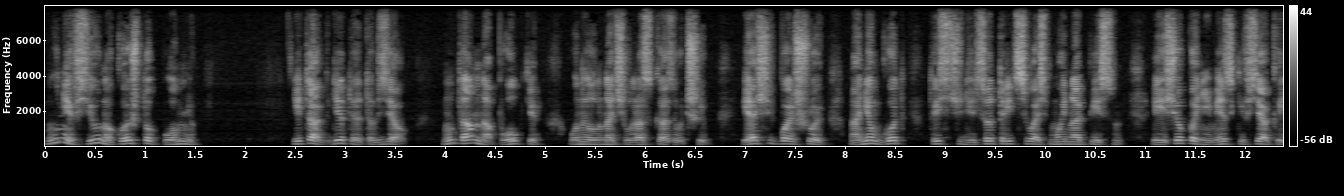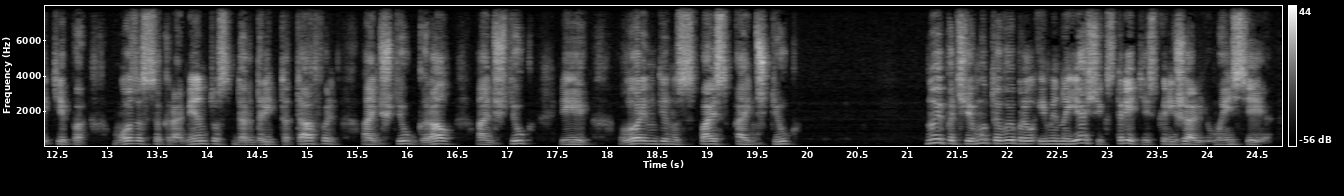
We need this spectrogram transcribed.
Ну, не всю, но кое-что помню. Итак, где ты это взял? Ну, там, на полке, уныло начал рассказывать Шип. Ящик большой, на нем год 1938 написан. И еще по-немецки всякой, типа Мозес Сакраментус, Дардритта Тафель, Айнштюк Грал, Айнштюк и Лорингенус Спайс Айнштюк. «Ну и почему ты выбрал именно ящик с третьей скрижалью Моисея?» –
